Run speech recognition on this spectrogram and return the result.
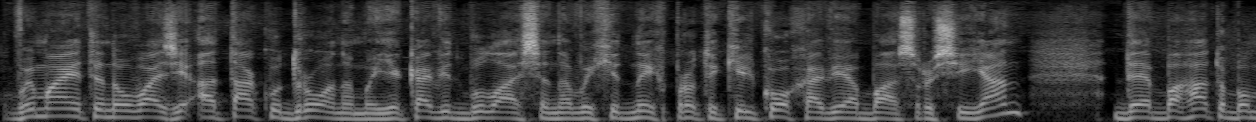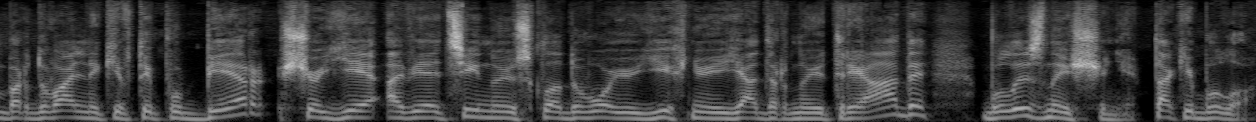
Ви маєте на увазі атаку дронами, яка відбулася на вихідних проти кількох авіабаз росіян, де багато бомбардувальників типу Бєр, що є авіаційною складовою їхньої ядерної тріади, були знищені. Так і було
